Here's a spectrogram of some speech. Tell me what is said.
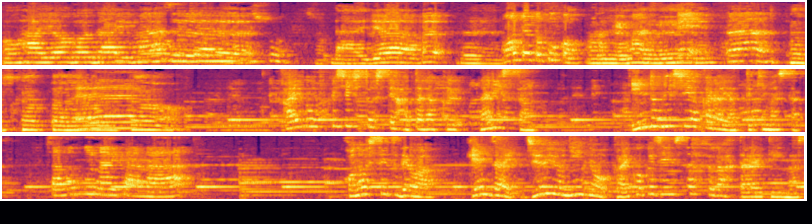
おはようございます。大丈夫。もうちょっとここ開けますね。助かったね、介護福祉士として働くナリスさん。インドネシアからやってきました。寒くないかな？この施設では現在14人の外国人スタッフが働いています。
